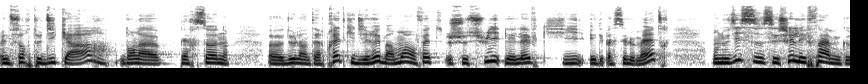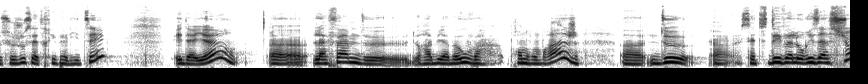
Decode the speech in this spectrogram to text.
une sorte d'icard dans la personne euh, de l'interprète qui dirait bah moi en fait je suis l'élève qui est dépassé le maître. On nous dit c'est chez les femmes que se joue cette rivalité. Et d'ailleurs, euh, la femme de, de Rabbi Abaou va prendre ombrage euh, de euh, cette dévalorisation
